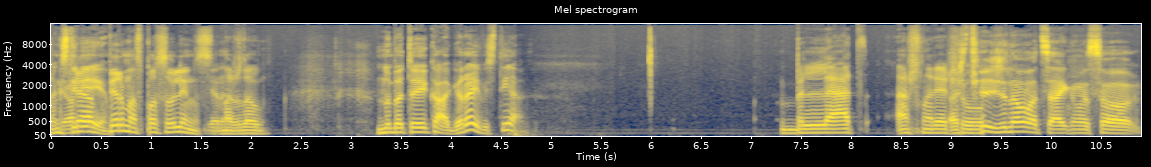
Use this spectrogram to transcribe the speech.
Ankstyvieji. Pirmas pasaulinis Gerai. maždaug. Nu, bet tai ką, gerai, vis tiek. Blet, aš Aš norėčiau. tai žinau atsakymą savo.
